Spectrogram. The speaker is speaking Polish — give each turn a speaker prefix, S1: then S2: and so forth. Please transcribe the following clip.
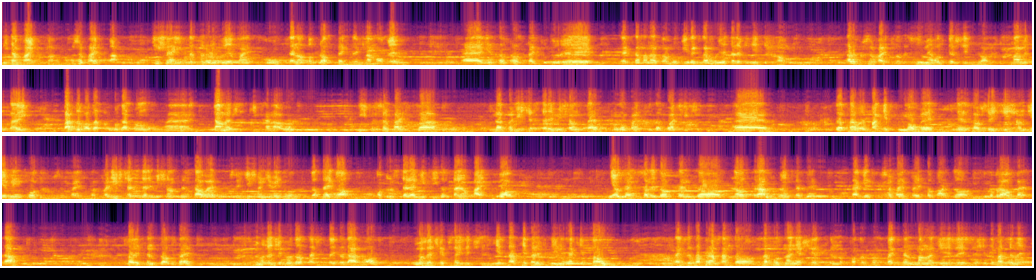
S1: Witam Państwa. Proszę Państwa, dzisiaj zaprezentuję Państwu ten oto prospekt reklamowy. E, Jest to prospekt, który, jak sama nazwa mówi, reklamuje telewizję cyfrową. Ale proszę Państwa, zacznijmy od pierwszej strony. Mamy tutaj bardzo bogatą, bogatą e, gamę wszystkich kanałów i proszę Państwa, za 24 miesiące mogą Państwo zapłacić e, za cały pakiet filmowy tylko 69 zł, proszę Państwa. 24 miesiące stałe 69 zł. Do tego, oprócz telewizji, dostają Państwo nieograniczony dostęp do Neostradu, do internetu. Tak więc, proszę Państwa, jest to bardzo dobra oferta. To jest ten prospekt. Możecie go dostać tutaj za darmo. Możecie przejrzeć wszystkie stacje telewizyjne, jakie są. Także zapraszam do zapoznania się z tym oto prospektem. Mam nadzieję, że jeszcze się zobaczymy.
